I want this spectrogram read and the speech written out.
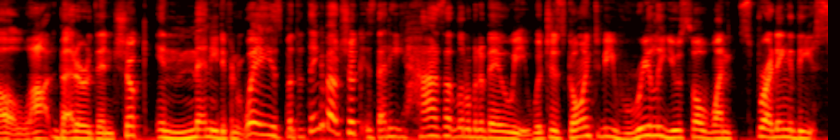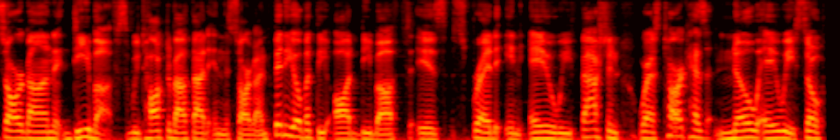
a lot better than Chook in many different ways but the thing about Chook is that he has that little bit of AoE which is going to be really useful when spreading the Sargon debuffs. We talked about that in the Sargon video but the odd debuff is spread in AoE fashion whereas Taric has no AoE so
